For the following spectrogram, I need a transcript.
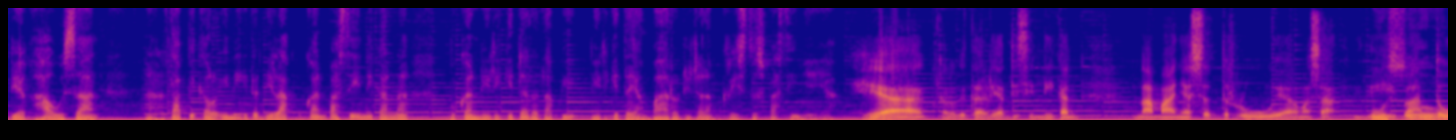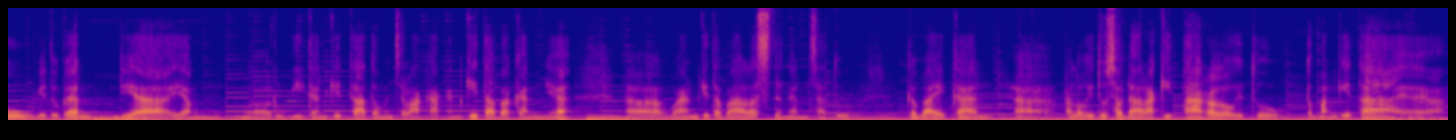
dia kehausan. Nah tapi kalau ini kita dilakukan pasti ini karena bukan diri kita tetapi diri kita yang baru di dalam Kristus pastinya ya. Iya kalau kita lihat di sini kan namanya seteru ya masa dibantu gitu kan. Hmm. dia yang merugikan kita atau mencelakakan kita bahkan ya. Hmm. uh, bahkan kita balas dengan satu kebaikan. Uh, kalau itu saudara kita, kalau itu teman kita ya,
